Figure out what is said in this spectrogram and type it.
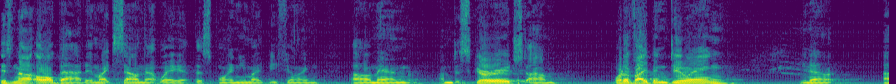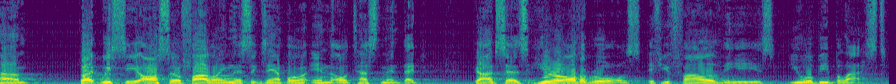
is not all bad. It might sound that way at this point. You might be feeling, oh man, I'm discouraged. Um, what have I been doing? You know. Um, but we see also, following this example in the Old Testament, that God says, Here are all the rules. If you follow these, you will be blessed.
